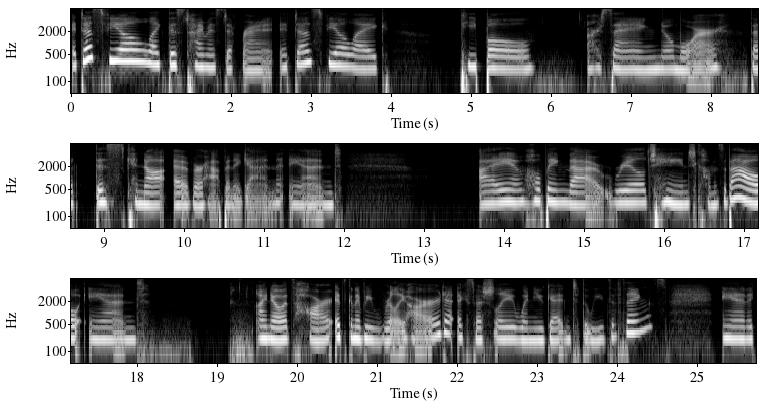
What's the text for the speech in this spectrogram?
it does feel like this time is different. It does feel like people are saying no more, that this cannot ever happen again. And I am hoping that real change comes about and I know it's hard. It's going to be really hard, especially when you get into the weeds of things. And it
